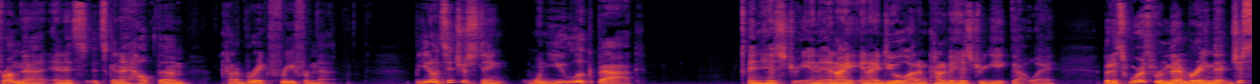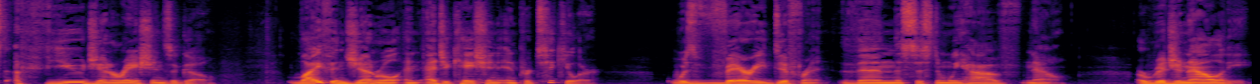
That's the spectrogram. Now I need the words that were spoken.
from that, and it's it's going to help them kind of break free from that. But you know, it's interesting when you look back in history, and, and I and I do a lot. I'm kind of a history geek that way. But it's worth remembering that just a few generations ago, life in general and education in particular was very different than the system we have now. Originality,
